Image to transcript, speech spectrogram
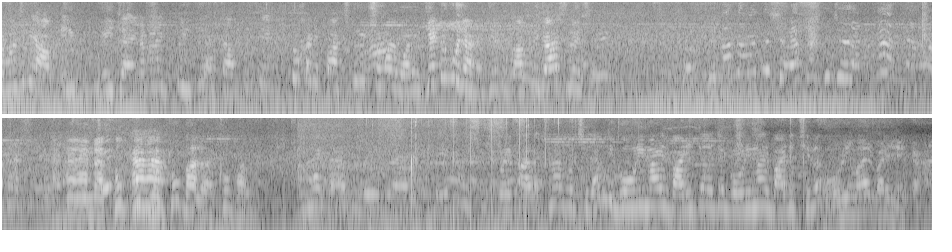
আপ- এই এই জায়গাটার একটু ইতিহাসটা আপনি যদি একটুখানি পাঁচ মিনিট সময় বলেন যেটুকু জানেন যেটুকু আপনি যা শুনেছেন। হ্যাঁ আমরা খুব হ্যাঁ হ্যাঁ খুব ভালো হয় খুব ভালো আমরা একটা আলোচনা করছিলাম যে গৌরী মায়ের বাড়িটা এটা গৌরীমায়ের বাড়ি ছিল। গৌরীমায়ের বাড়ি এটা না।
